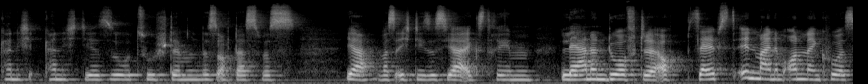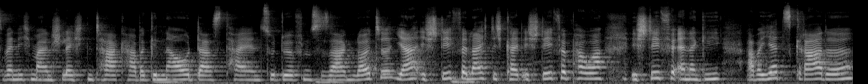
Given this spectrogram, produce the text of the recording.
Kann ich, kann ich dir so zustimmen. Das ist auch das, was, ja, was ich dieses Jahr extrem lernen durfte, auch selbst in meinem Online-Kurs, wenn ich mal einen schlechten Tag habe, genau das teilen zu dürfen, zu sagen, Leute, ja, ich stehe für Leichtigkeit, ich stehe für Power, ich stehe für Energie, aber jetzt gerade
